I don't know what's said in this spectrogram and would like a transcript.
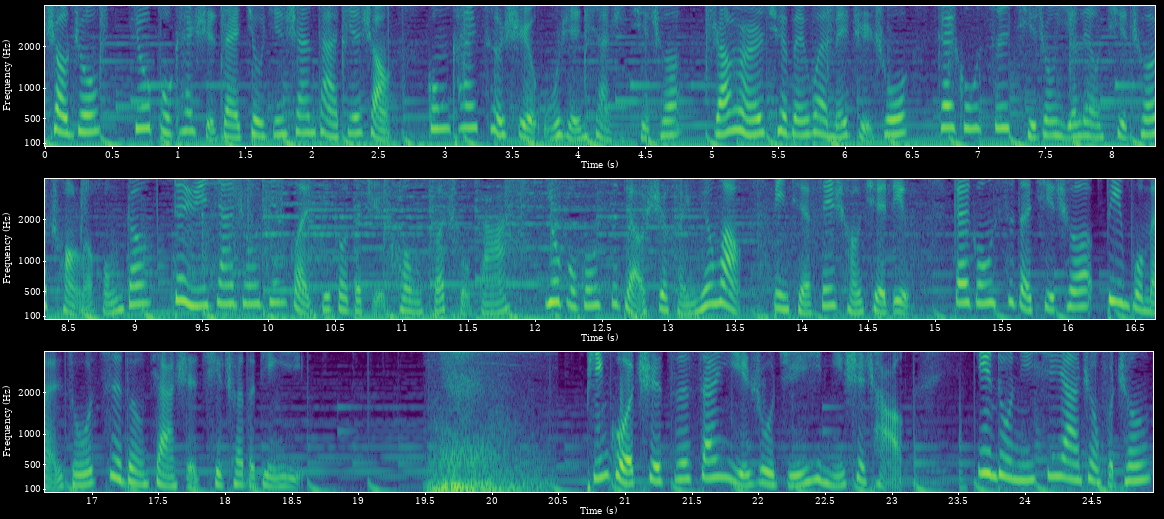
上周，优步开始在旧金山大街上公开测试无人驾驶汽车，然而却被外媒指出，该公司其中一辆汽车闯了红灯。对于加州监管机构的指控和处罚，优步公司表示很冤枉，并且非常确定该公司的汽车并不满足自动驾驶汽车的定义。苹果斥资三亿入局印尼市场。印度尼西亚政府称，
